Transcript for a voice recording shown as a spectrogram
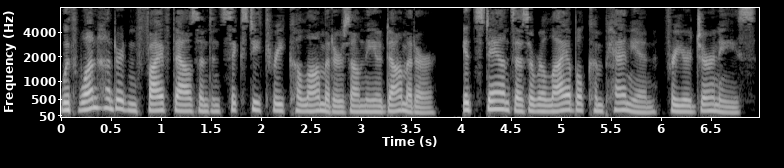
With 105,063 kilometers on the odometer, it stands as a reliable companion for your journeys.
